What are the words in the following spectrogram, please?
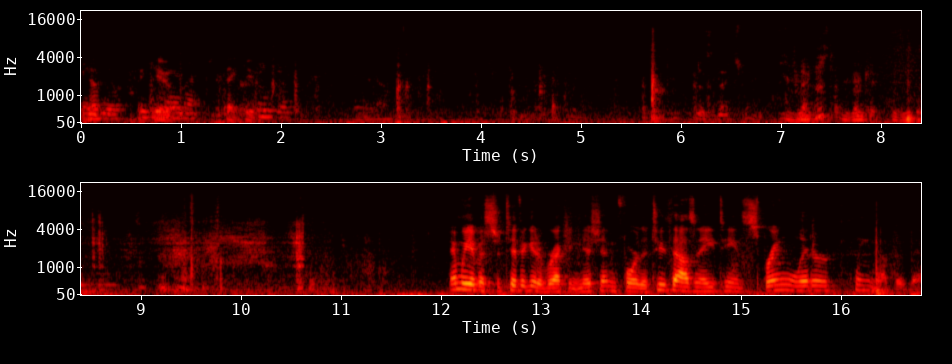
Thank Yep. you. Thank you. very much. Thank you. Thank you. This next one. Next, mm-hmm. okay. And we have a certificate of recognition for the 2018 Spring Litter Cleanup Event.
